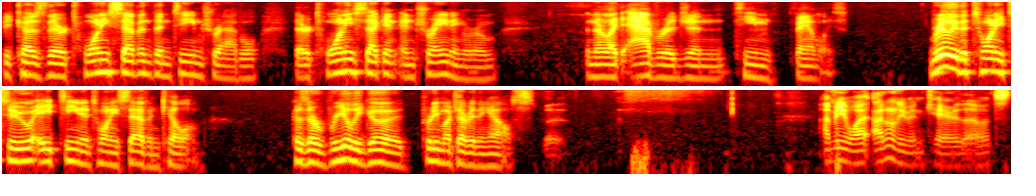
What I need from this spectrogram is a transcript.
because they're 27th in team travel, they're 22nd in training room, and they're like average in team families. Really, the 22, 18, and 27 kill them because they're really good, pretty much everything else. But I mean, why? I don't even care though. It's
